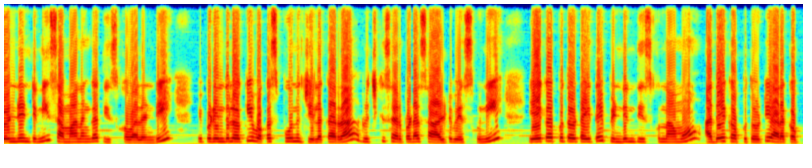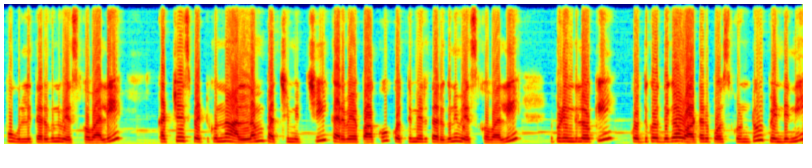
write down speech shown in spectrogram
రెండింటిని సమానంగా తీసుకోవాలండి. ఇప్పుడు ఇందులోకి ఒక స్పూన్ జీలకర్ర రుచికి సరిపడా సాల్ట్ వేసుకుని ఏ కప్పుతోటైతే పిండిని తీసుకున్నామో అదే కప్పుతోటి అరకప్పు ఉల్లి తరుగును వేసుకోవాలి. కట్ చేసి పెట్టుకున్న అల్లం పచ్చిమిర్చి కరివేపాకు కొత్తిమీర తరుగుని వేసుకోవాలి. ఇప్పుడు ఇందులోకి కొద్ది కొద్దిగా వాటర్ పోసుకుంటూ పిండిని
